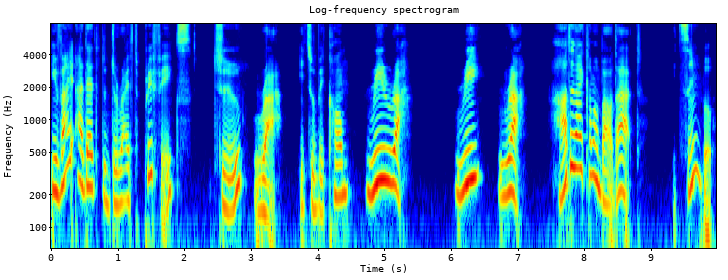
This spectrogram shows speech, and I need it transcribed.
If I added the derived prefix to ra, it will become rira. Ri-ra. How did I come about that? It's simple.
